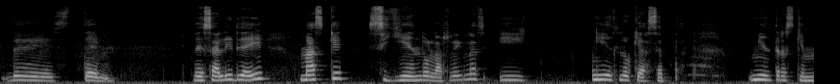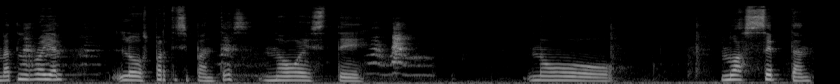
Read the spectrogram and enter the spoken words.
de este de salir de ahí más que siguiendo las reglas y, y es lo que aceptan. Mientras que en Battle Royale los participantes no este no no aceptan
